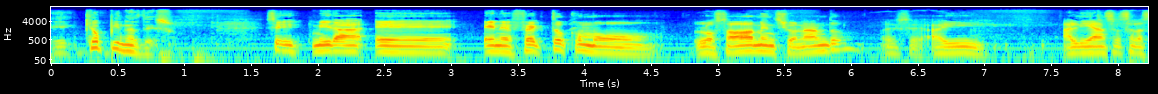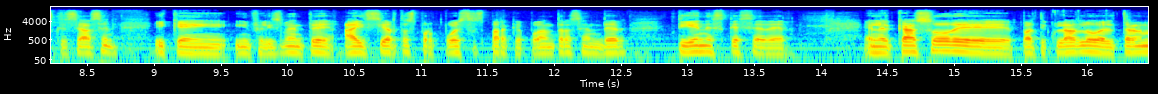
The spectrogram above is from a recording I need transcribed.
eh, ¿Qué opinas de eso? Sí, mira, eh, en efecto, como lo estaba mencionando, hay alianzas en las que se hacen y que infelizmente hay ciertas propuestas para que puedan trascender, tienes que ceder. En el caso de particular lo del Tren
